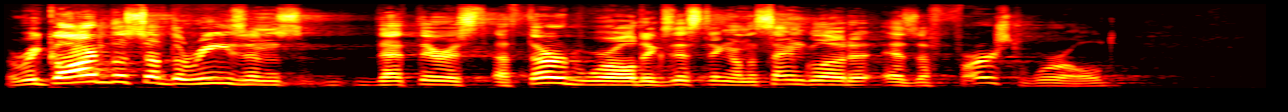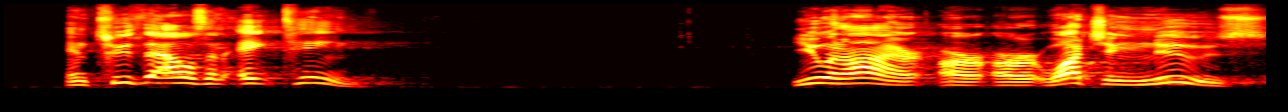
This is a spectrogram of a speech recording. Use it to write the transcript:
Regardless of the reasons that there is a third world existing on the same globe as a first world, in 2018, you and I are, are, are watching news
